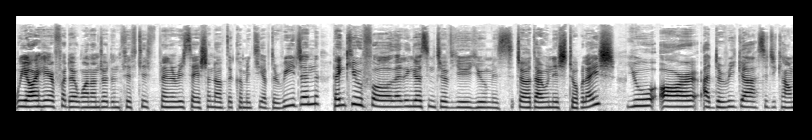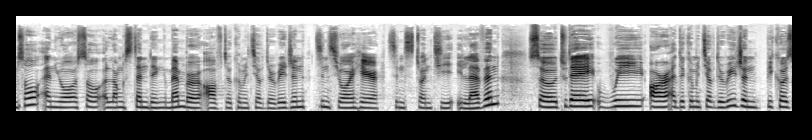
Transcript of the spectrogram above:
We are here for the 150th plenary session of the Committee of the Region. Thank you for letting us interview you, Mr. Dainis Turlais. You are at the Riga City Council and you're also a long-standing member of the Committee of the Region since you're here since 2011. So today we are at the Committee of the Region because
